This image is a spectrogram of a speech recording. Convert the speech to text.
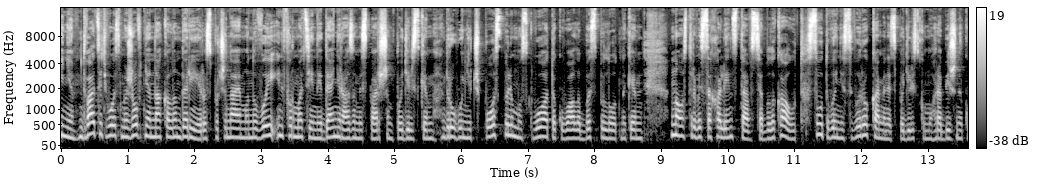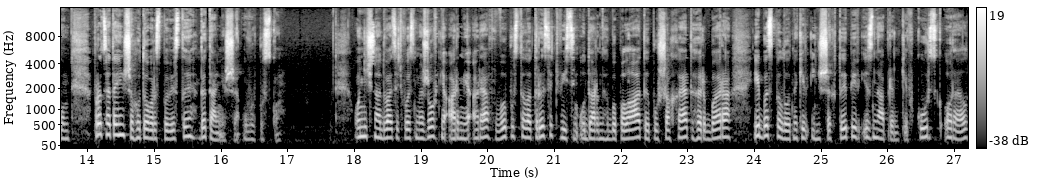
Ні, 28 жовтня на календарі розпочинаємо новий інформаційний день разом із першим подільським. Другу ніч поспіль Москву атакували безпілотники. На острові Сахалін стався блекаут. Суд виніс вирок Кам'янець-Подільському грабіжнику. Про це та інше готова розповісти детальніше у випуску. У ніч на 28 жовтня армія РФ випустила 38 ударних БПЛА типу Шахет, Гербера і безпілотників інших типів із напрямків Курськ, Орел.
